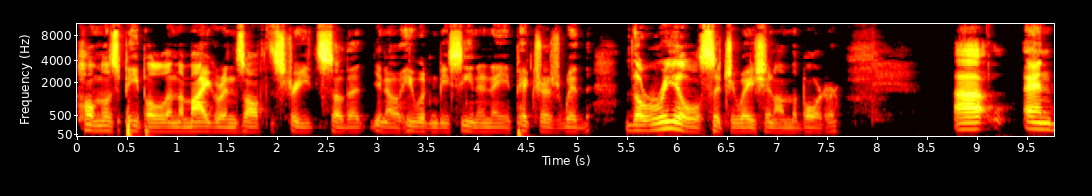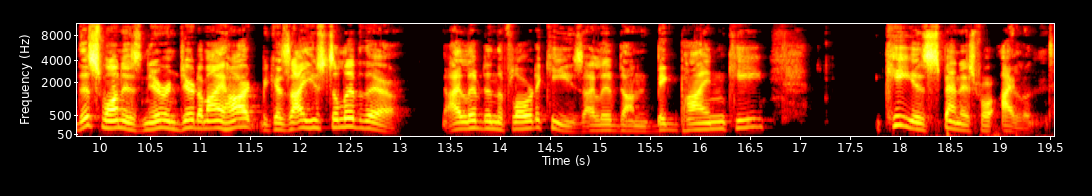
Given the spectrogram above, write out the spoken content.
homeless people and the migrants off the streets so that, you know, he wouldn't be seen in any pictures with the real situation on the border. Uh, and this one is near and dear to my heart because I used to live there. I lived in the Florida Keys. I lived on Big Pine Key. Key is Spanish for island.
